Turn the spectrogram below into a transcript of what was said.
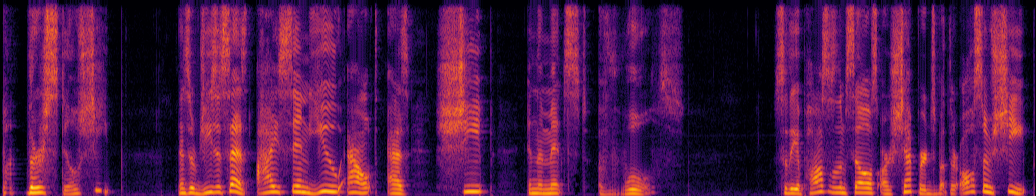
But they're still sheep. And so Jesus says, I send you out as sheep in the midst of wolves. So the apostles themselves are shepherds, but they're also sheep.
